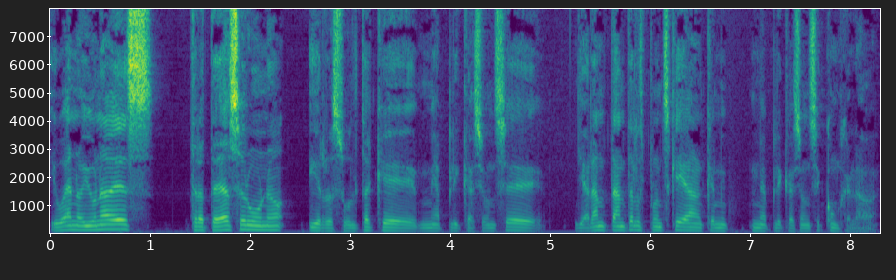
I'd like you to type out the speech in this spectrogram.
Y bueno, y una vez traté de hacer uno y resulta que mi aplicación se, ya eran tantas las preguntas que llegaban que mi, aplicación se congelaba.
